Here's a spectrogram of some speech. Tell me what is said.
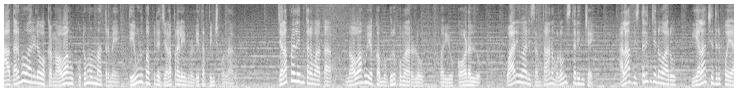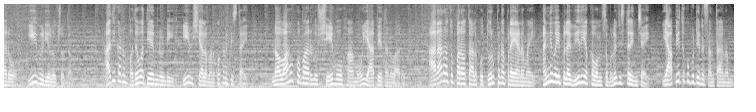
ఆ తరమ వారిలో ఒక నోవాహు కుటుంబం మాత్రమే దేవుడు పంపిన జలప్రలయం నుండి తప్పించుకున్నారు. జలప్రలయం తర్వాత నోవాహు యొక్క ముగ్గురు కుమారులు మరియు కోడళ్ళు వారి వారి సంతానములో విస్తరించాయి. అలా విస్తరించిన వారు ఎలా చెదిరిపోయారో ఈ వీడియోలో చూద్దాం. ఆదికాండం పదో అధ్యాయం నుండి ఈ విషయాలు మనకు కనిపిస్తాయి. నోవాహు కుమారులు షేము హాము యాపేతను వారు అరారతు పర్వతాలకు తూర్పున ప్రయాణమై అన్ని వైపులా వీరి యొక్క వంశములు విస్తరించాయి. యాపేతుకు పుట్టిన సంతానం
